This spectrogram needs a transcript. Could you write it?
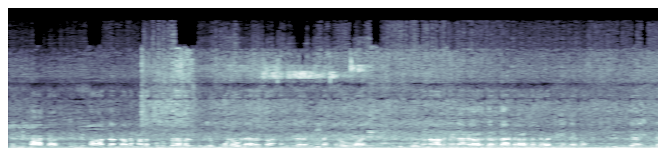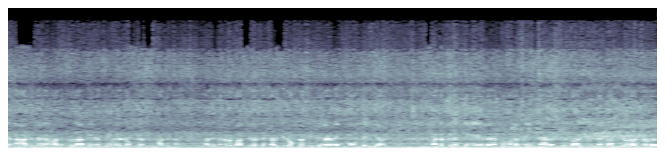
திரும்பி பார்க்காது. திரும்பி பார்த்தாண்டாலும் அதை கொடுக்குற அளவுக்கு மூளை உள்ள அரசாங்கம் இது வரைக்கும் இலங்கையில் உருவாகும் ஒரு நாளுமே நாங்கள் அடுத்தடுத்த ஆண்டு அடுத்தடுத்த வரைக்கும் என்ன இப்போ இங்கே இந்த நாட்டில் அடுத்ததாக வேலை செய்கிறது டாக்டர்ஸுக்கு மட்டும்தான். அது என்னோட பத்து வருஷம் கழிச்சு டாக்டர்ஸுக்கு வேலை கிடைக்குமோன்னு தெரியாது. உங்களோட பிரச்சனையில் இப்போ வளர்ந்த எந்த அரசியல் வாழ்க்கையில் தம்பி ஒரு ஆளோட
